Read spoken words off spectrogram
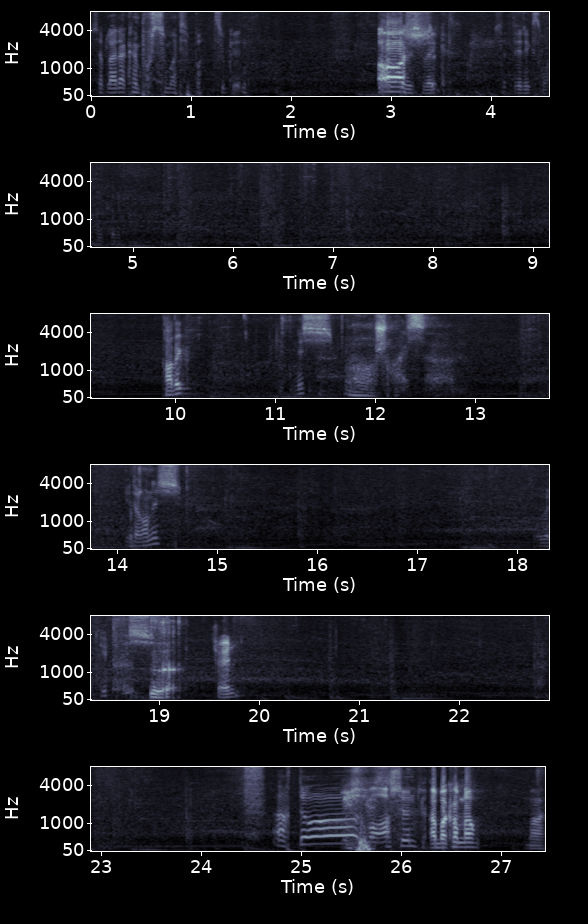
Ich habe leider keinen Boost, um an die Ball zu gehen. Oh, shit. weg. Ich hätte eh nichts machen können. Hab ich. Geht nicht. Oh, scheiße. Geht auch nicht. Der wird giftig. Schön. Achtung! Ich- Boah, schön. Aber komm noch. Mal.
